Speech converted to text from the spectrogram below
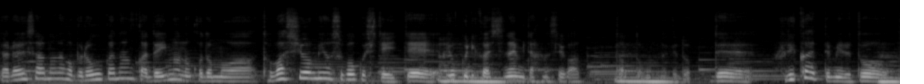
新井さんのなんかブログかなんかで今の子供は飛ばし読みをすごくしていてうん。よく理解してないみたいな話があったと思うんだけど、で振り返ってみると、うん。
